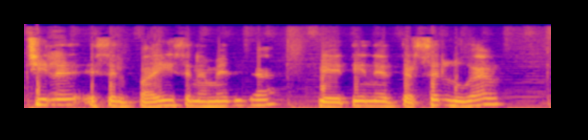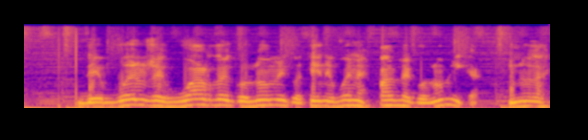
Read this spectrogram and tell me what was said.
Chile es el país en América que tiene el tercer lugar de buen resguardo económico, tiene buena espalda económica y no las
